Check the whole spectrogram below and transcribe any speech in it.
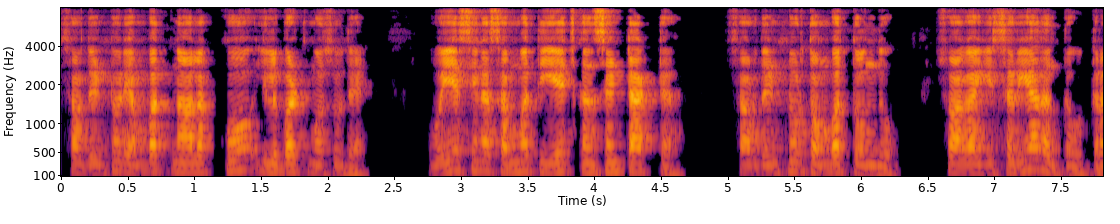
ಸಾವಿರದ ಎಂಟುನೂರ ಎಂಬತ್ನಾಲ್ಕು ಇಲ್ಬರ್ಟ್ ಮಸೂದೆ, ವಯಸ್ಸಿನ ಸಮ್ಮತಿ ಏಜ್ ಕನ್ಸೆಂಟ್ ಆಕ್ಟ್ ಸಾವಿರದ ಎಂಟುನೂರ ತೊಂಬತ್ತೊಂದು. ಸೊ, ಹಾಗಾಗಿ ಸರಿಯಾದಂತ ಉತ್ತರ,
